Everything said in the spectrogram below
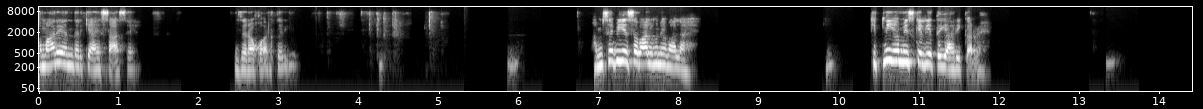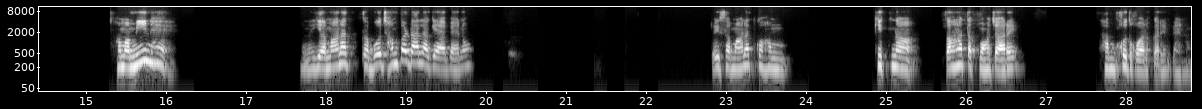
ہمارے اندر کیا احساس ہے؟ ذرا غور کریے۔ ہم سے بھی یہ سوال ہونے والا ہے۔ کتنی ہم اس کے لیے تیاری کر رہے ہیں؟ ہم امین ہیں۔ یہ امانت کا بوجھ ہم پر ڈالا گیا ہے بہنوں۔ تو اس امانت کو ہم کتنا، کہاں تک پہنچا رہے؟ ہم خود غور کریں بہنوں۔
